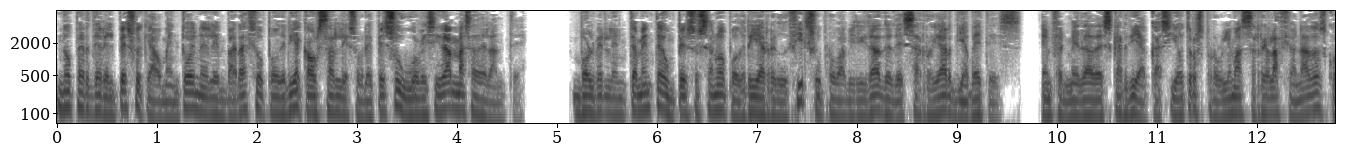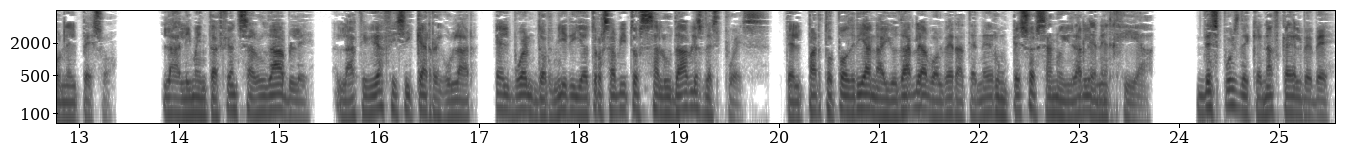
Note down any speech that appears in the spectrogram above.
No perder el peso que aumentó en el embarazo podría causarle sobrepeso u obesidad más adelante. Volver lentamente a un peso sano podría reducir su probabilidad de desarrollar diabetes, enfermedades cardíacas y otros problemas relacionados con el peso. La alimentación saludable, la actividad física regular, el buen dormir y otros hábitos saludables después del parto podrían ayudarle a volver a tener un peso sano y darle energía. Después de que nazca el bebé,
